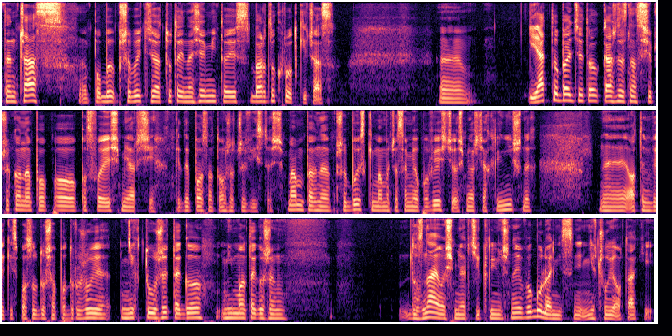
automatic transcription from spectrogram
ten czas przebycia tutaj na Ziemi to jest bardzo krótki czas. Yy, Jak to będzie, to każdy z nas się przekona po, po, po swojej śmierci, kiedy pozna tą rzeczywistość. Mamy pewne przebłyski, mamy czasami opowieści o śmierciach klinicznych, e, o tym, w jaki sposób dusza podróżuje. Niektórzy tego, mimo tego, że doznają śmierci klinicznej, w ogóle nic nie, nie czują, tak? I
